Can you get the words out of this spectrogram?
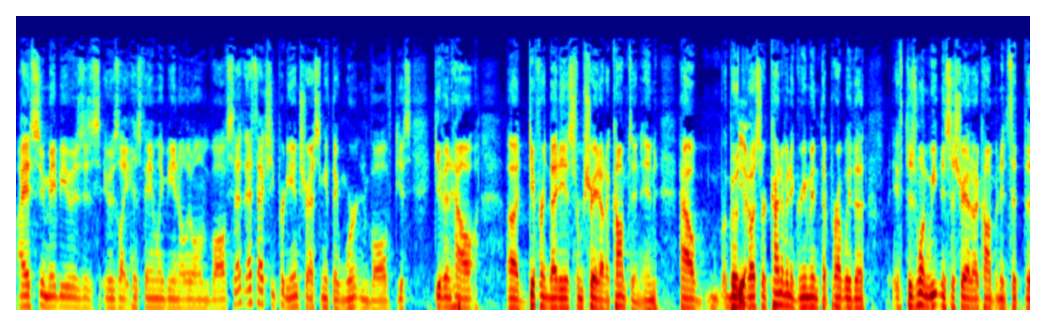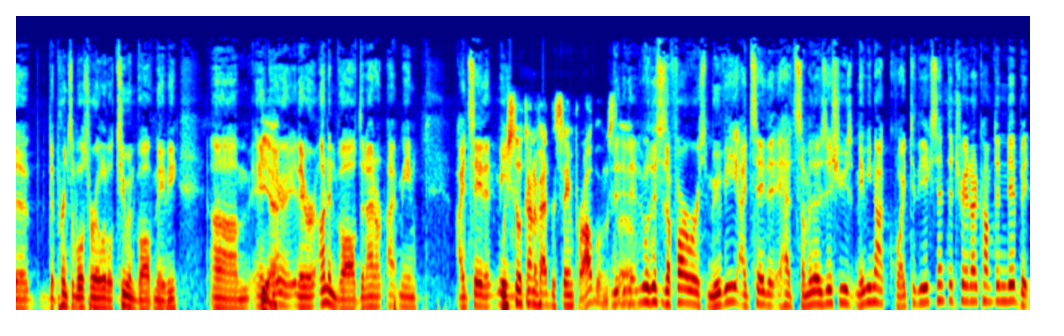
I assume maybe it was his, it was like his family being a little involved. So that, that's actually pretty interesting if they weren't involved, just given how uh, different that is from Straight Outta Compton and how both of us are kind of in agreement that probably the if there's one weakness of Straight Outta Compton, it's that the the principals were a little too involved maybe, um, and Yeah. here they were uninvolved. And I don't I mean. I'd say that I We still kind of had the same problems, Th- th- well, this is a far worse movie. I'd say that it had some of those issues, maybe not quite to the extent that Straight Outta Compton did, but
